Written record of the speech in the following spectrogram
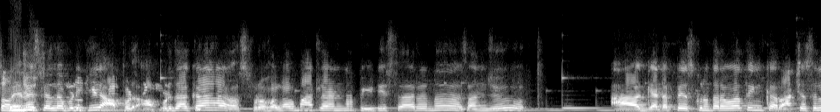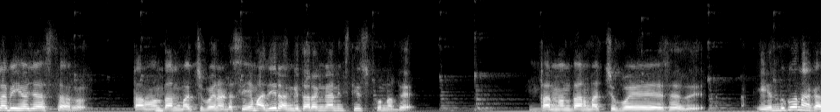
సంజు క్లైమాక్స్ వెళ్ళేటప్పటికి అప్పుడు అప్పుడు దాకా స్పృహలో మాట్లాడిన పీటీ సార్ సంజు ఆ గెటప్ వేసుకున్న తర్వాత ఇంకా రాక్షసులా బిహేవ్ చేస్తారు. తనను తాను మర్చిపోయినట్టు. సేమ్ అది రంగితరంగా నుంచి తీసుకున్నదే. తనను తాను మర్చిపోయేసేది. ఎందుకో నాకు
